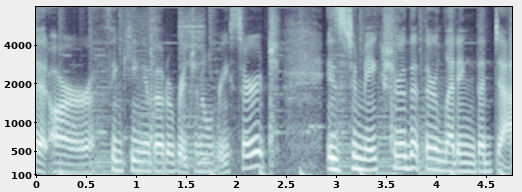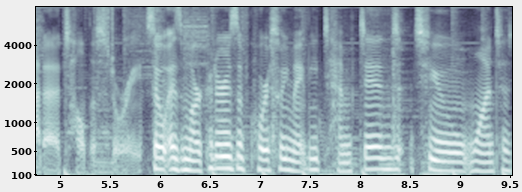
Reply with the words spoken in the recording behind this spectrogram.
that are thinking about original research is to make sure that they're letting the data tell the story. So as marketers, of course, we might be tempted to want to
